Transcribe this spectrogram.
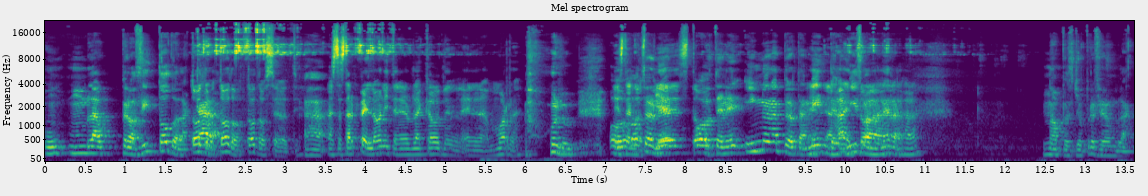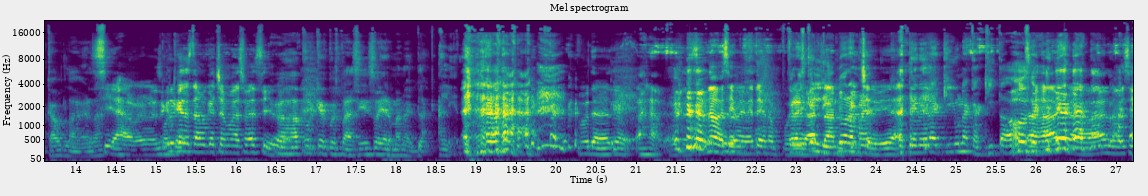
Un, un blau. Pero así todo, la Todo, cara. todo, todo, cerote. Ajá. Hasta estar pelón y tener blackout en, en la morra. o, Está en o tener, pies, todo. o tener ignora, pero también de Ajá, la misma toda- manera. ajá. No, pues yo prefiero un blackout, la verdad. Sí, ah, güey. Creo que eso está un cacho más fácil. ¿no? Ajá, porque pues para así soy hermano de Black Alien. Puta, eso. Ajá, bueno. No, sí, obviamente yo no puedo Pero es que el toda mi pinche vida. tener aquí una caquita, vamos Ajá, cabal, no, sí,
